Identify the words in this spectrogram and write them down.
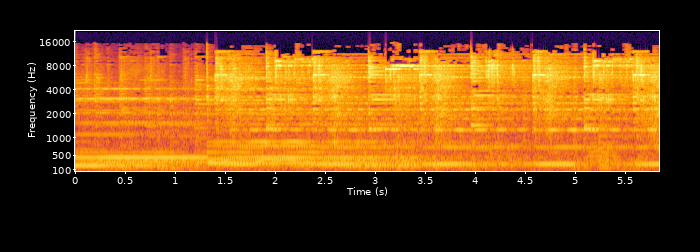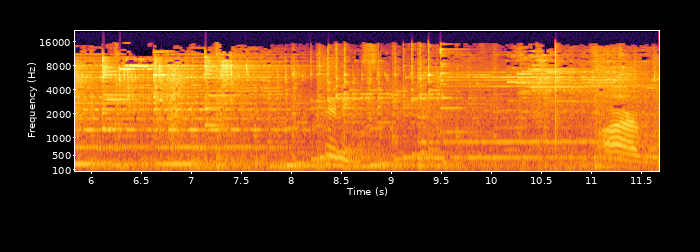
Pennies. Horrible.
